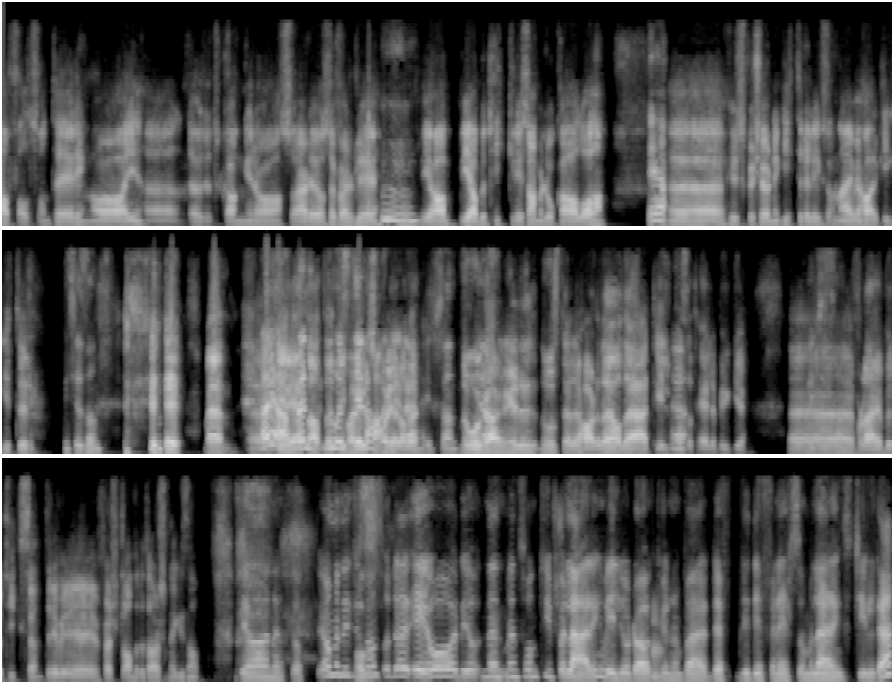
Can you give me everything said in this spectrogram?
avfallshåndtering og uh, nødutganger, og så er det jo selvfølgelig Mm. Vi har, vi har butikker i samme lokale òg, da. Ja. Uh, husk å kjøre ned gitteret, liksom. Nei, vi har ikke gitter. Ikke sant? men uh, Ja, ja, vi vet men at de må huske å gjøre det. det. Noen ganger, noen steder har de det, og det er tilpasset hele bygget. Uh, for det er jo butikksenter i første og andre etasjen, ikke sant. Ja, nettopp. Ja, men ikke sant? Jo, det jo, men sånn type læring vil jo da Mm. kunne være, bli definert som læringskilde.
